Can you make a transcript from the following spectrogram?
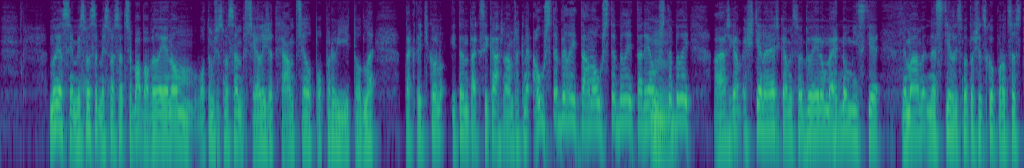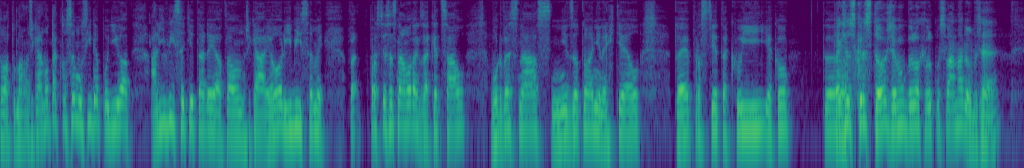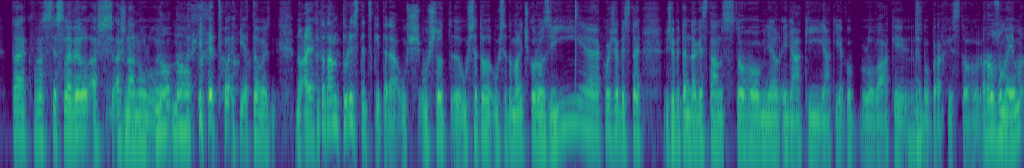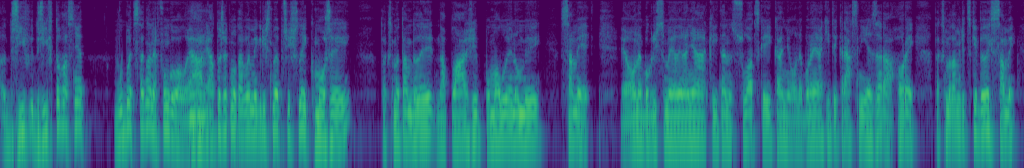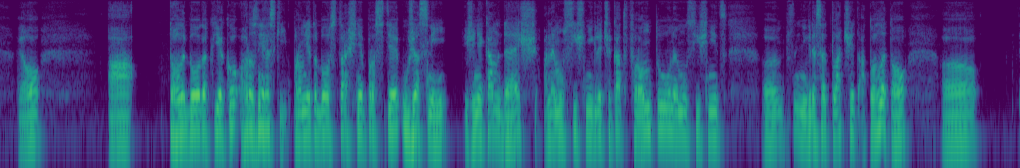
No jasně, my jsme, se, my jsme se třeba bavili jenom o tom, že jsme sem přijeli, že Tchán přijel poprvé, tohle, tak teď i ten taxikář nám řekne, a už jste byli tam, a už jste byli tady, a už jste hmm. byli. A já říkám, ještě ne, říkám, my jsme byli jenom na jednom místě, nemáme, nestihli jsme to všechno procestovat. Tohle. On říká, no tak to se musíte podívat a líbí se ti tady. A to on říká, jo, líbí se mi. Prostě se s námi tak zakecal, odvez nás, nic za to ani nechtěl. To je prostě takový, jako... To... Takže skrz to, že mu bylo chvilku s váma dobře, tak prostě slevil až, až na nulu. No, no. je, to, je to možný. No a jak je to tam turisticky teda? Už, už, to, už, se, to, už se to maličko rozvíjí? Jako, že, byste, že by ten Dagestán z toho měl i nějaký, nějaký jako lováky nebo prachy z toho? Rozumím. Dřív, dřív to vlastně vůbec takhle nefungovalo. Já, mm. já to řeknu takhle, my když jsme přišli k moři, tak jsme tam byli na pláži pomalu jenom my sami, jo, nebo když jsme jeli na nějaký ten Sulacký kanion, nebo na nějaký ty krásné jezera, hory, tak jsme tam vždycky byli sami, jo. A tohle bylo taky jako hrozně hezký. Pro mě to bylo strašně prostě úžasný, že někam jdeš a nemusíš nikde čekat frontu, nemusíš nic, uh, nikde se tlačit a tohle to, uh,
